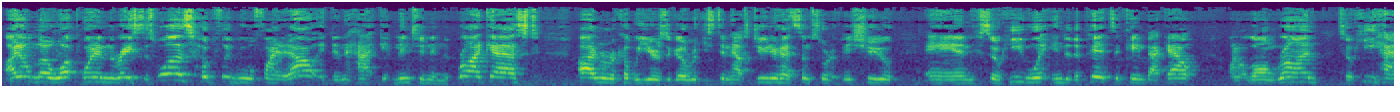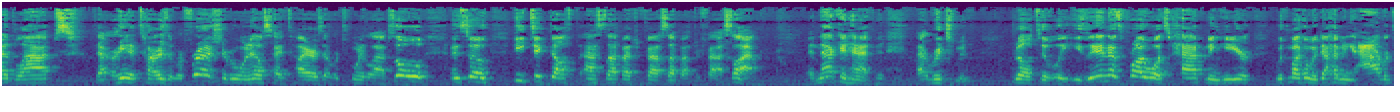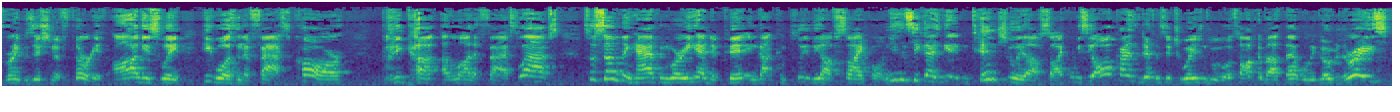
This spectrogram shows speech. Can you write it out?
I don't know what point in the race this was. Hopefully, we will find it out. It didn't ha- get mentioned in the broadcast. I remember a couple years ago, Ricky Stenhouse Jr. had some sort of issue, and so he went into the pits and came back out on a long run. So he had laps that he had tires that were fresh. Everyone else had tires that were 20 laps old, and so he ticked off fast lap after fast lap after fast lap, and that can happen at Richmond relatively easily. And that's probably what's happening here with Michael McDowell having an average running position of 30th. Obviously, he wasn't a fast car, but he got a lot of fast laps. So something happened where he had to pit and got completely off cycle. And you can see guys get intentionally off cycle. We see all kinds of different situations. We will talk about that when we go over the race.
